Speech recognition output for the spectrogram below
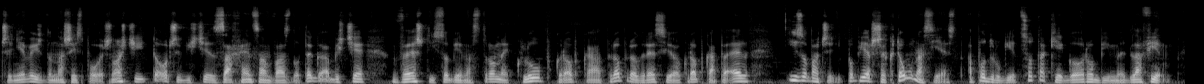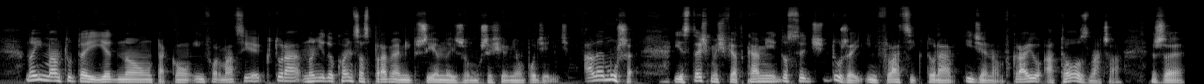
czy nie wejść do naszej społeczności, to oczywiście zachęcam Was do tego, abyście weszli sobie na stronę klub.proprogresjo.pl i zobaczyli po pierwsze, kto u nas jest, a po drugie, co takiego robimy dla firm. No i mam tutaj jedną taką informację, która no nie do końca sprawia mi przyjemność, że muszę się nią podzielić, ale muszę. Jesteśmy świadkami dosyć dużej inflacji, która idzie nam w kraju, a to oznacza, że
